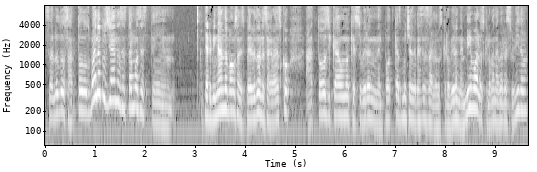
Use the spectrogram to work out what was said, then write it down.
Saludos a todos. Bueno, pues ya nos estamos este Terminando, vamos a despedirnos. Les agradezco a todos y cada uno que estuvieron en el podcast. Muchas gracias a los que lo vieron en vivo, a los que lo van a ver resubido,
